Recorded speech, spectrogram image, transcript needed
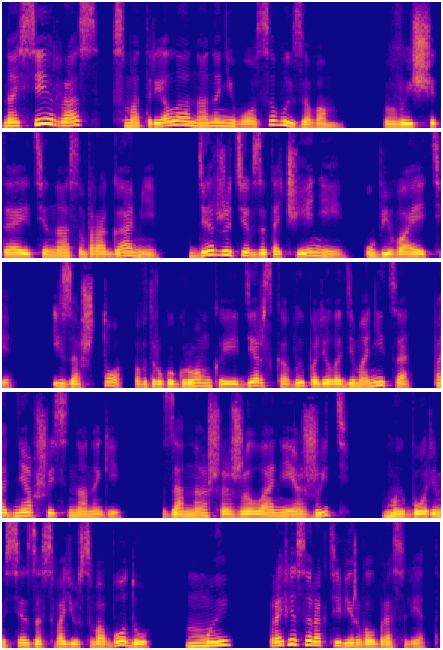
На сей раз смотрела она на него с вызовом. Вы считаете нас врагами, держите в заточении, убиваете. И за что? Вдруг громко и дерзко выпалила демоница, поднявшись на ноги. За наше желание жить? Мы боремся за свою свободу. Мы Профессор активировал браслет,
